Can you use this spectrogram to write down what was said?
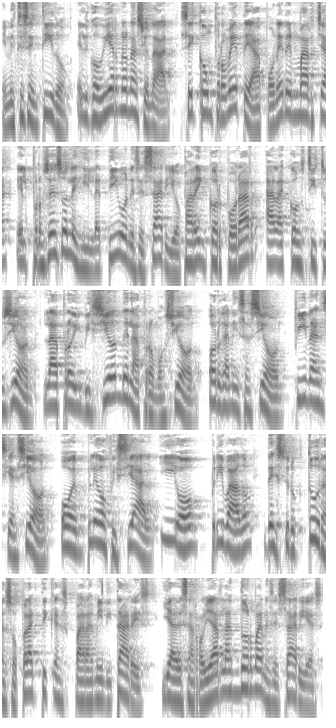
En este sentido, el Gobierno Nacional se compromete a poner en marcha el proceso legislativo necesario para incorporar a la Constitución la prohibición de la promoción, organización, financiación o empleo oficial y o privado de estructuras o prácticas paramilitares y a desarrollar las normas necesarias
